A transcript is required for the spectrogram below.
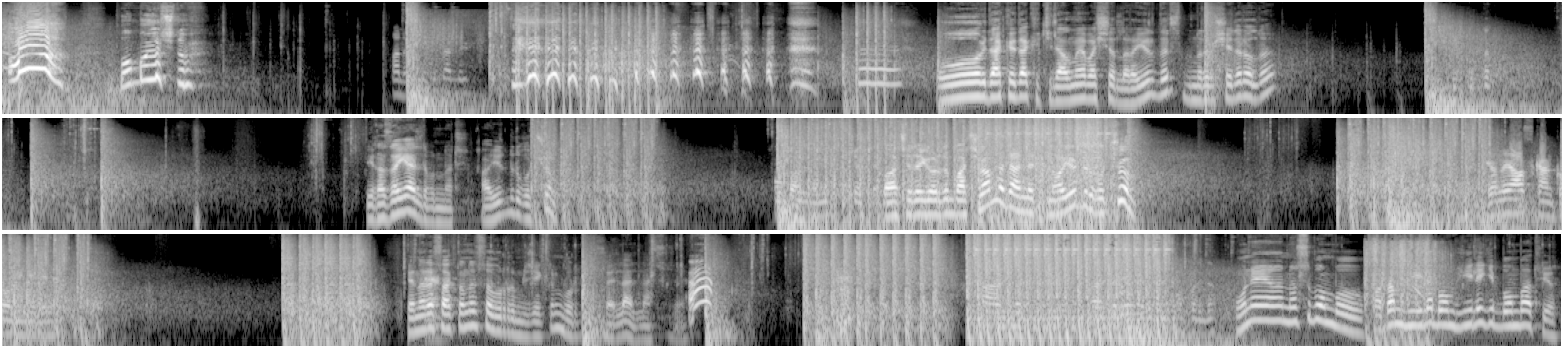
Oh! Bombayı uçtum. Oo bir dakika bir dakika kill almaya başladılar. Hayırdır? Bunlara bir şeyler oldu. Bir gaza geldi bunlar. Hayırdır koçum? Bahçede gördüm bahçıvan mı zannettin? Hayırdır koçum? Canı az kanka onun Kenara He. saklanırsa vururum diyecektim. Vurdum. Helal lan size. O ne ya? Nasıl bomba o? Adam hile bomba hile gibi bomba atıyor.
